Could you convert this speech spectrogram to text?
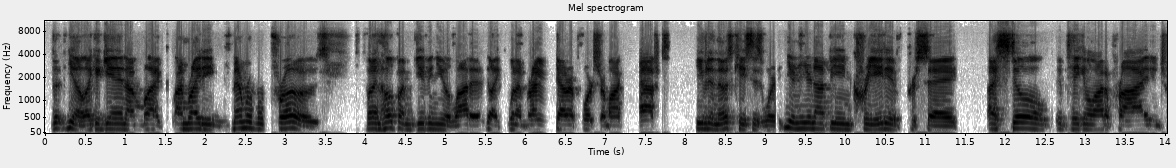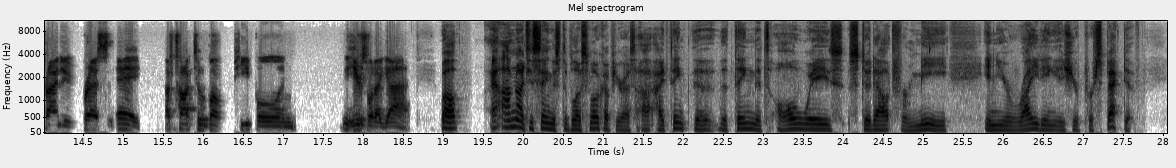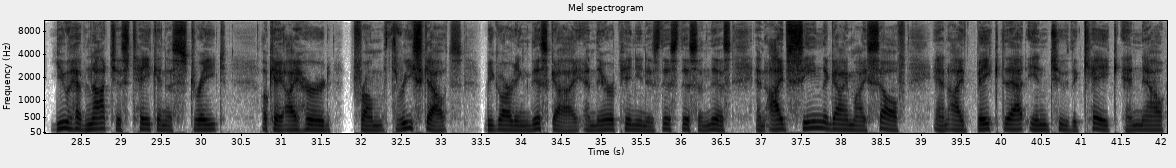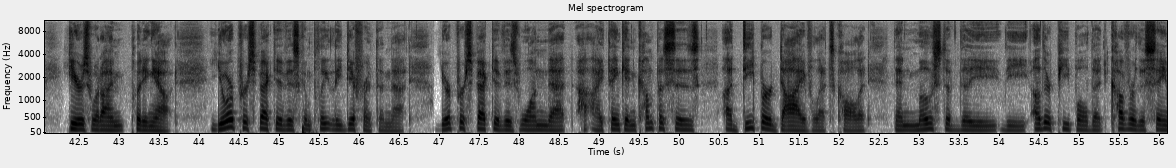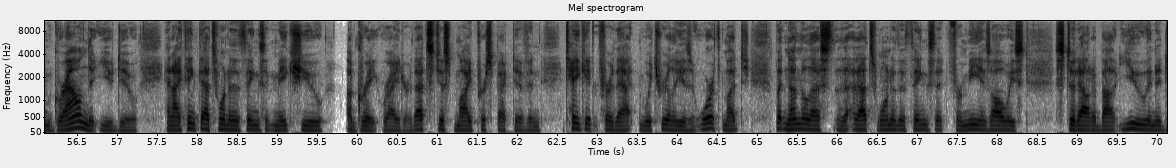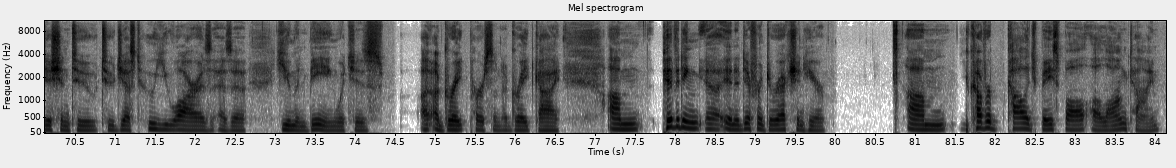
the, you know, like again, I'm like I'm writing memorable prose, but I hope I'm giving you a lot of like when I'm writing down reports or mock drafts even in those cases where you're not being creative per se, I still am taking a lot of pride in trying to express, hey, I've talked to a bunch of people and here's what I got. Well, I'm not just saying this to blow smoke up your ass. I, think the, the thing that's always stood out for me in your writing is your perspective. You have not just taken a straight, okay, I heard from three scouts regarding this guy and their opinion is this, this, and this. And I've seen the guy myself and I've baked that into the cake. And now here's what I'm putting out. Your perspective is completely different than that. Your perspective is one that I think encompasses a deeper dive, let's call it, than most of the the other people that cover the same ground that you do. And I think that's one of the things that makes you a great writer. That's just my perspective and take it for that, which really isn't worth much. But nonetheless, th- that's one of the things that for me has always stood out about you, in addition to, to just who you are as, as a human being, which is a, a great person, a great guy. Um, pivoting uh, in a different direction here, um, you covered college baseball a long time.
